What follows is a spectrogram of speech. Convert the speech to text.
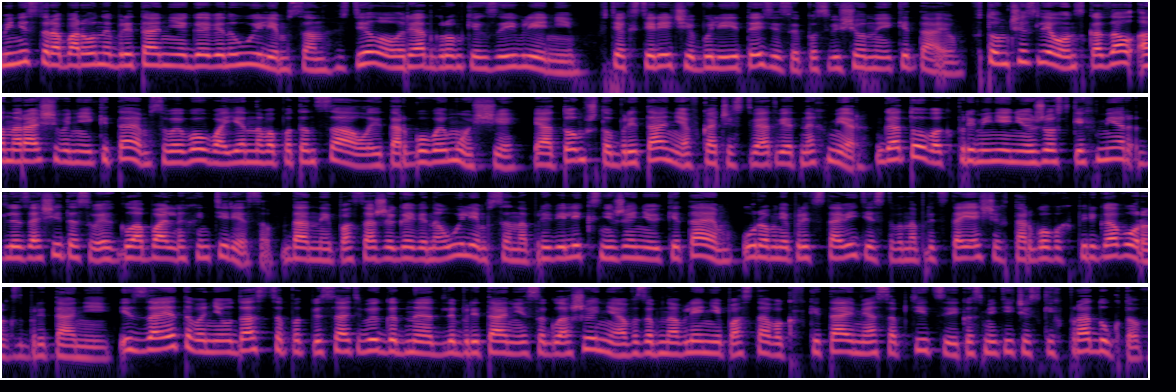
Министр обороны Британии Гэвин Уильямсон сделал ряд громких заявлений. В тексте речи были и тезисы, посвященные Китаю. В том числе он сказал о наращивании Китаем своего военного потенциала и торговой мощи, и о том, что Британия в качестве ответных мер готова к применению жестких мер для защиты своих глобальных интересов. Данные пассажи Гэвина Уильямсона привели к снижению Китаем уровня представительства на предстоящих торговых переговорах с Британией. Из-за этого не удастся подписать выгодное для Британии соглашение соглашение о возобновлении поставок в Китай мяса птицы и косметических продуктов.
